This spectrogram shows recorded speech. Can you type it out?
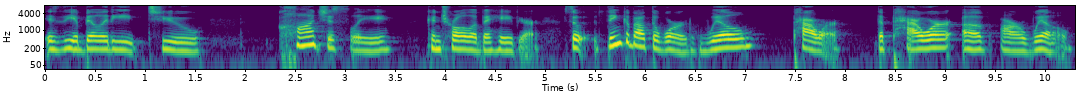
is the ability to consciously control a behavior. So think about the word willpower, the power of our will.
